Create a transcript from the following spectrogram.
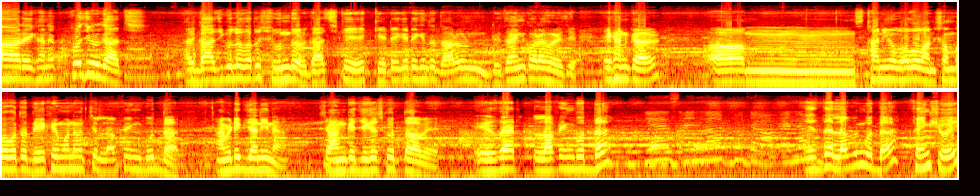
আর এখানে প্রচুর গাছ আর গাছগুলো কত সুন্দর। গাছকে কেটে কেটে কিন্তু দারুণ ডিজাইন করা হয়েছে। এখানকার স্থানীয় ভগবান সম্ভবত দেখে মনে হচ্ছে লাফিং বুদ্ধা আমি ঠিক জানি না চাংকে জিজ্ঞেস করতে হবে। ইজ দ্যাট লাফিং বুদ্ধা ইজ দ্য লাফিং বুদ্ধা ফেং শুই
